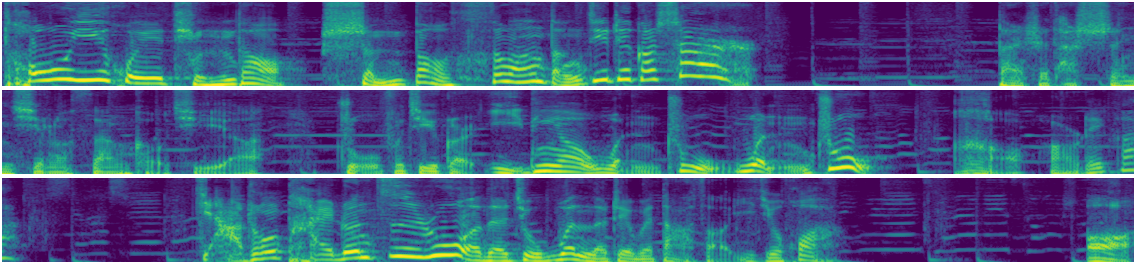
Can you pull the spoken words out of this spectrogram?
头一回听到申报死亡登记这个事儿，但是他深吸了三口气啊，嘱咐几个一定要稳住，稳住，好好的干，假装泰然自若的就问了这位大嫂一句话：“哦，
